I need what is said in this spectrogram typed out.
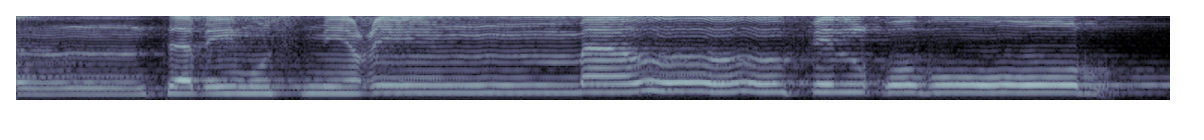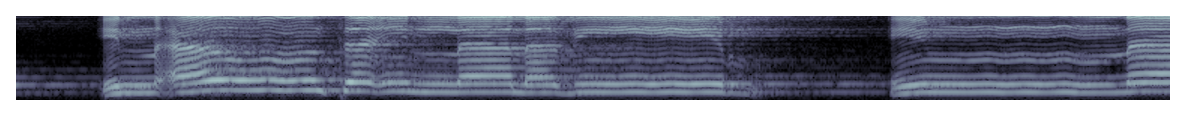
انت بمسمع من في القبور ان انت الا نذير انا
